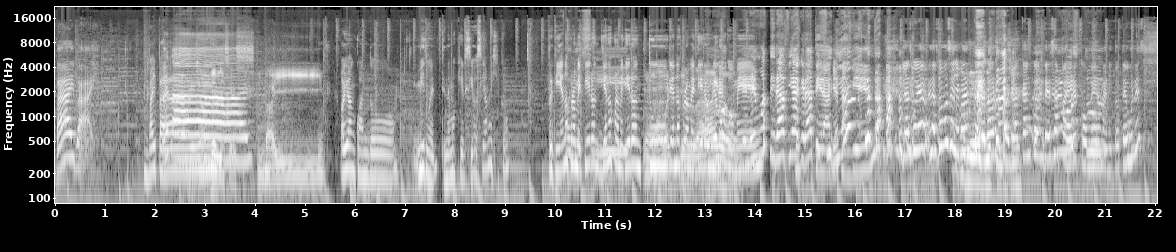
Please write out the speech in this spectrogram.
Bye bye. Bye bye. Bye bye. Oigan, cuando Midway tenemos que ir sí o sí a México. Porque ya nos prometieron, ya nos prometieron tour, ya nos prometieron ir a comer. Tenemos terapia gratis. Terapia también. las, voy a, las vamos a llevar al corredor Coyoacán Condesa para ir a comer, manito. ¿Te unes?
